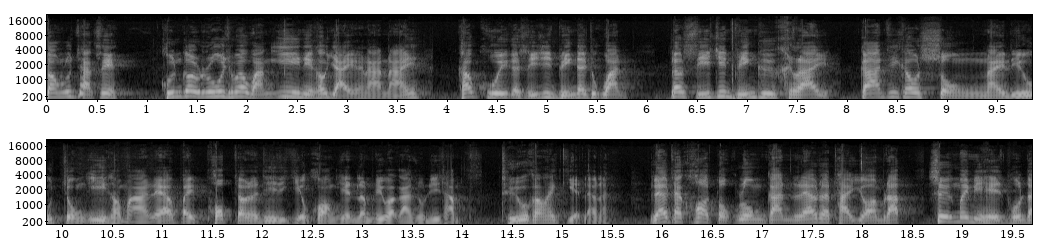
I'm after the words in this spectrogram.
ต้องรู้จักสิคุณก็รู้ใช่ไหมหวังอี้เนี่ยเขาใหญ่ขนาดไหนเขาคุยกับสีจิ้นผิงได้ทุกวัน แล้วสีจิ้นผิงคือใคร การที่เขาส่งนายหลิวจงอี้เข้ามาแล้วไปพบเจ้าหน้าที่ที่เกี่ยวข้องเช่นรัฐมนตรีว่าการกระทรวงยุติธรรมถือว่าเขาให้เกียรติแล้วนะแล้วถ้าข้อตกลงกันแล้วถ้าไทยยอมรับ ซึ่งไม่มีเหตุผลใด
